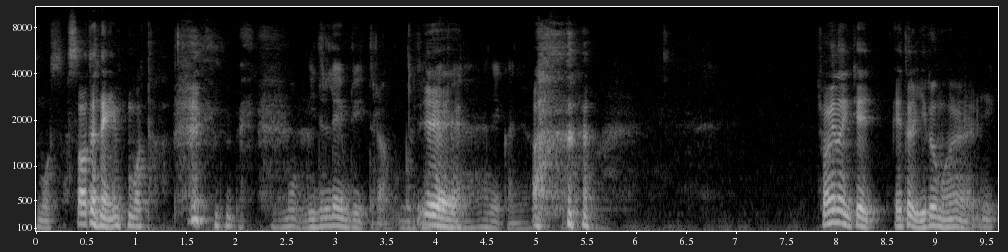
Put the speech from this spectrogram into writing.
뭐 third name 뭐 다. 뭐 미들 네임도 있더라고. 뭐 예. 하니까요. 저희는 이게 애들 이름을 이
